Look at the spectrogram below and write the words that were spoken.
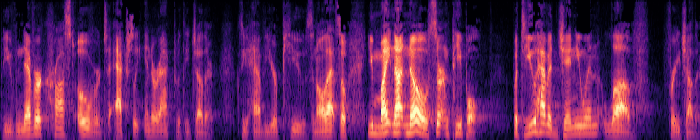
but you've never crossed over to actually interact with each other because you have your pews and all that. So you might not know certain people, but do you have a genuine love for each other?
